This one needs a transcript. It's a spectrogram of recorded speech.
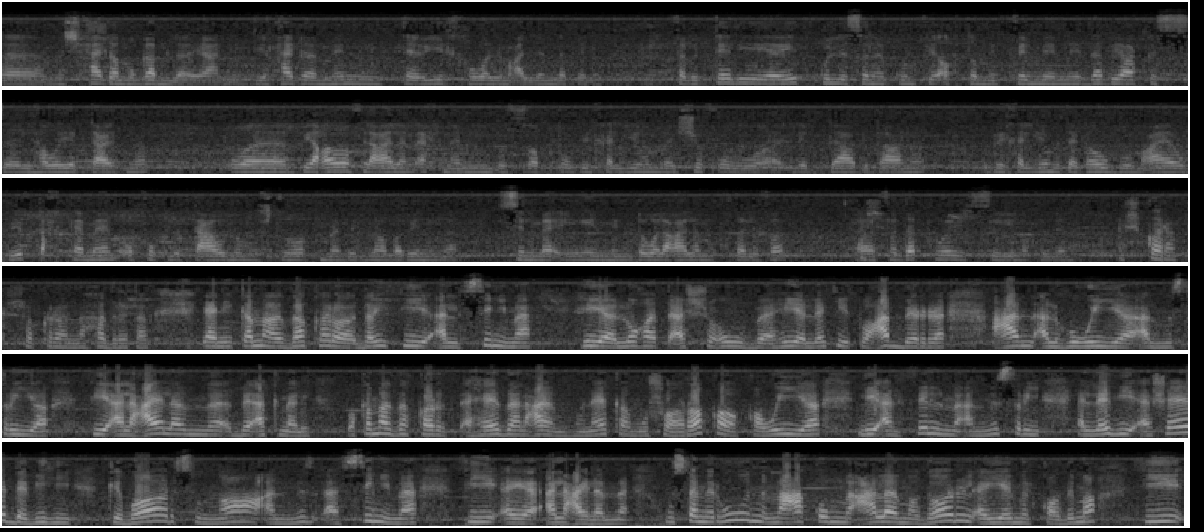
آه، مش حاجة مجاملة يعني. دي حاجة من التاريخ هو اللي معلمنا كده. فبالتالي يا ريت كل سنة يكون في أكتر من فيلم لأن ده بيعكس الهوية بتاعتنا. وبيعرف العالم إحنا مين بالظبط وبيخليهم يشوفوا الإبداع بتاعنا وبيخليهم يتجاوبوا معاه وبيفتح كمان أفق للتعاون المشترك ما بيننا وما بين سينمائيين من دول عالم مختلفة. فده كويس لينا كلنا. أشكرك شكرا لحضرتك. يعني كما ذكر ضيفي السينما هي لغة الشعوب هي التي تعبر عن الهوية المصرية في العالم بأكمله. وكما ذكرت هذا العام هناك مشاركة قوية للفيلم المصري الذي أشاد به كبار صناع السينما في العالم. مستمرون معكم على مدار الأيام القادمة في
